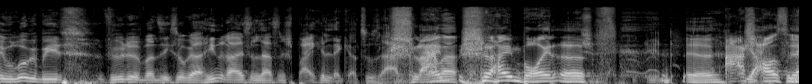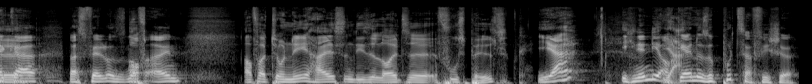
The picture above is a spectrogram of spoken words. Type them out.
im Ruhrgebiet würde man sich sogar hinreißen lassen, Speichellecker zu sagen. Schleim, Aber, Schleimbeutel, äh, Arschauslecker. Äh, Was fällt uns noch ein? auf der Tournee heißen diese Leute Fußpilz. Ja? Ich nenne die auch Ja. gerne so Putzerfische.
